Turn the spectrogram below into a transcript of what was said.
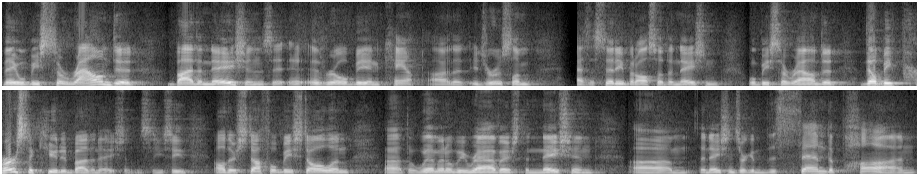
They will be surrounded by the nations. Israel will be encamped, uh, Jerusalem as a city, but also the nation will be surrounded. They'll be persecuted by the nations. You see, all their stuff will be stolen. Uh, the women will be ravished. The nation, um, the nations are going to descend upon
